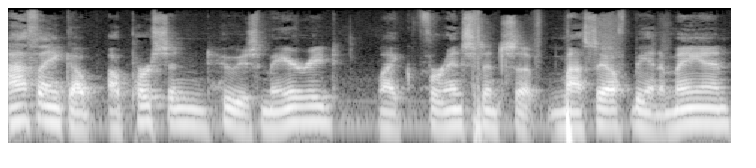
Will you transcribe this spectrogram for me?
I think a, a person who is married, like for instance, uh, myself being a man,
